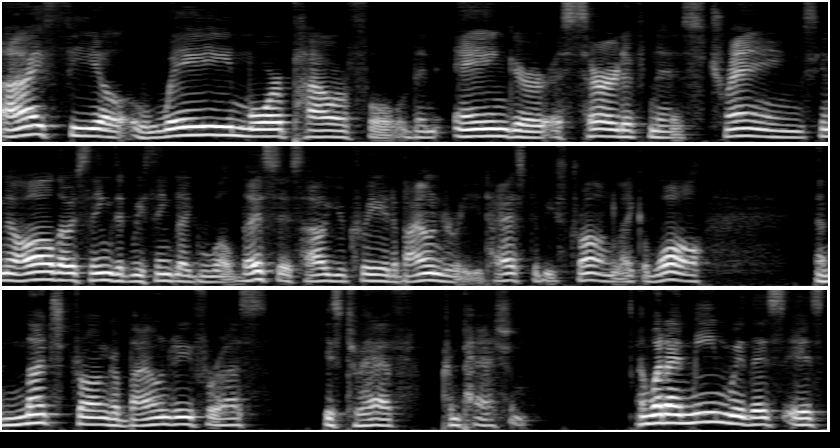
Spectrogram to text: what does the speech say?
I feel way more powerful than anger, assertiveness, strength, you know, all those things that we think like, well, this is how you create a boundary. It has to be strong like a wall. A much stronger boundary for us is to have compassion. And what I mean with this is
